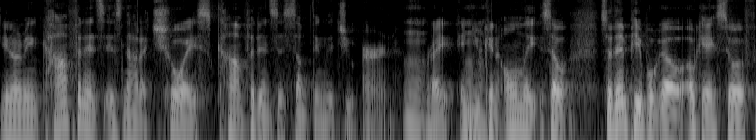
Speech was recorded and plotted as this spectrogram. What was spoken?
You know what I mean? Confidence is not a choice. Confidence is something that you earn, mm. right? And you mm-hmm. can only so so then people go, okay, so if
